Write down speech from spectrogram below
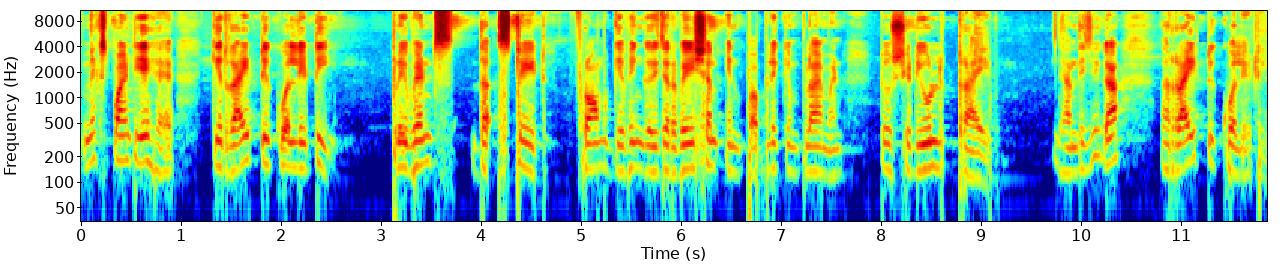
next point ये है कि right to equality prevents the state from giving reservation in public employment to scheduled tribe ध्यान दीजिएगा राइट टू इक्वलिटी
